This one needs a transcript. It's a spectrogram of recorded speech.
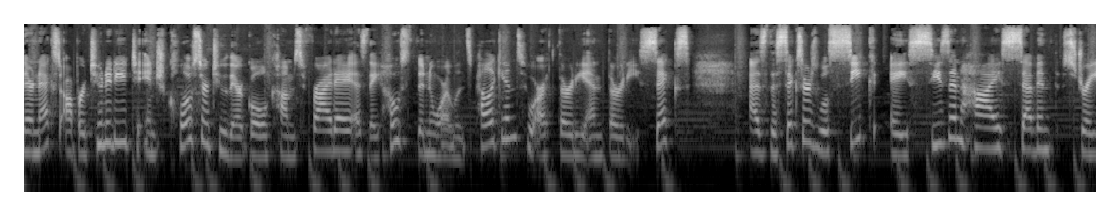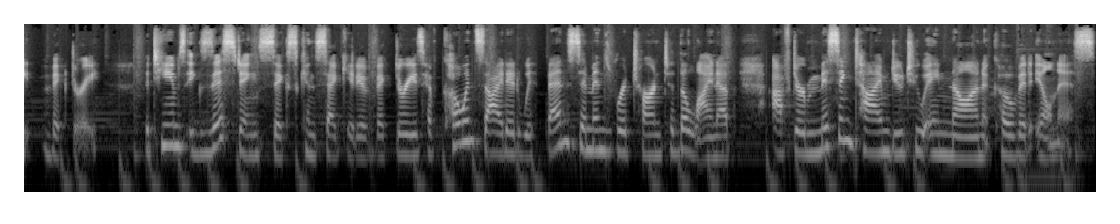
Their next opportunity to inch closer to their goal comes Friday as they host the New Orleans Pelicans, who are 30 and 36, as the Sixers will seek a season high seventh straight victory. The team's existing six consecutive victories have coincided with Ben Simmons' return to the lineup after missing time due to a non COVID illness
